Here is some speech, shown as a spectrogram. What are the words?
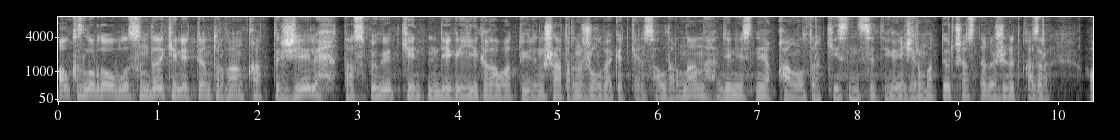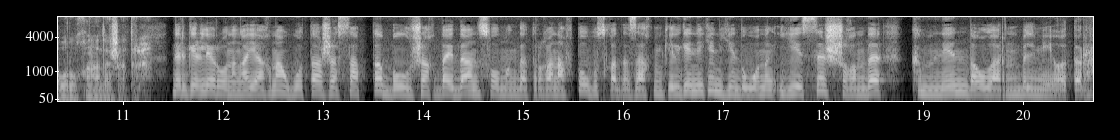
Ал Қызылорда облысында кенеттен тұрған қатты жел Тасбөгет кентіндегі екі қабатты үйдің шатырын жұлып әкеткен. Салдарынан денесіне қаңылтыр кесіндісі теген 24 жастағы жігіт қазір ауруханада жатыр. Дәрігерлер оның аяғына ота жасапты. Бұл жағдайдан сол маңда тұрған автобусқа да зақым келген екен. Енді оның иесі шығынды кімнен дауларын білмей отыр.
